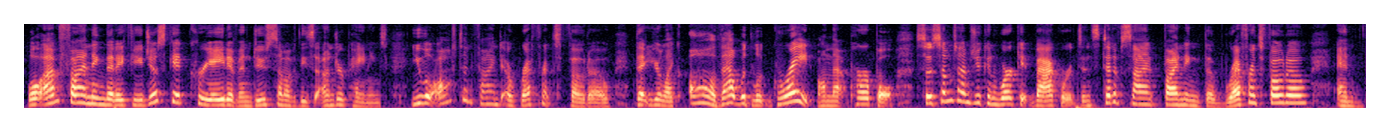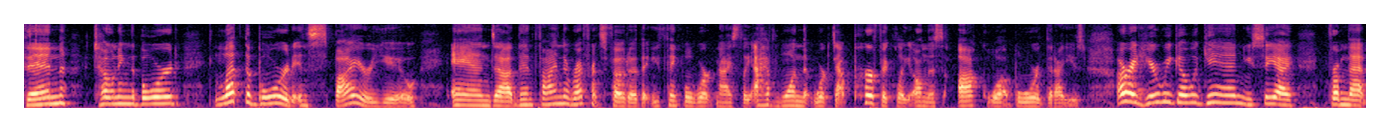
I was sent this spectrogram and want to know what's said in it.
Well, I'm finding that if you just get creative and do some of these underpaintings, you will often find a reference photo that you're like, oh, that would look great on that purple. So sometimes you can work it backwards. Instead of finding the reference photo and then toning the board, let the board inspire you and uh, then find the reference photo that you think will work nicely. I have one that worked out perfectly on this aqua board that I used. All right, here we go again. You see I from that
